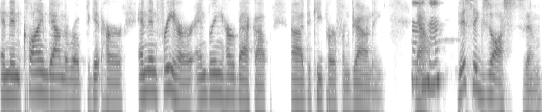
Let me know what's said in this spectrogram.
and then climb down the rope to get her, and then free her and bring her back up uh, to keep her from drowning. Now, Mhm. this exhausts them,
